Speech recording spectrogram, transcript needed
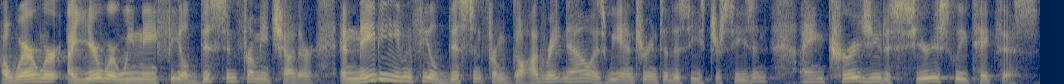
a, where a year where we may feel distant from each other and maybe even feel distant from God right now as we enter into this Easter season, I encourage you to seriously take this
